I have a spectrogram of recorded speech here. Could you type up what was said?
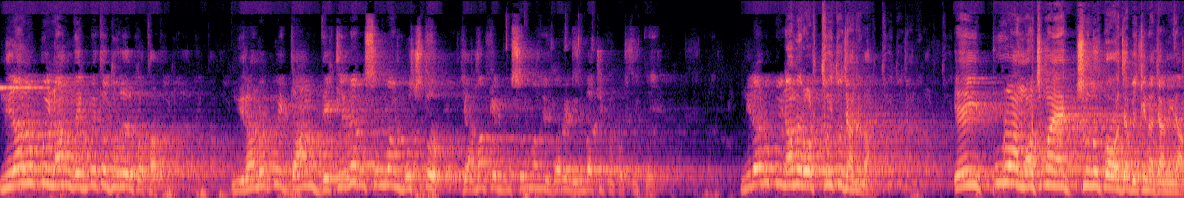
নিরানব্বই নাম দেখবে তো দূরের কথা। নিরানব্বই দাম দেখলে না মুসলমান বুঝতো যে আমাকে মুসলমানের ঘরে নির্বাচিত করতে কে? নিরানব্বই নামের অর্থই তো জানে না। এই পুরা মজমা একজনও পাওয়া যাবে কিনা জানি না।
